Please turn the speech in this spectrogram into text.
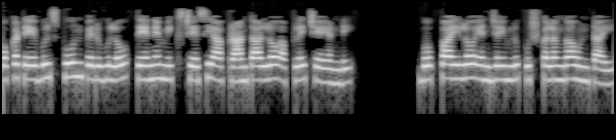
ఒక టేబుల్ స్పూన్ పెరుగులో తేనె మిక్స్ చేసి ఆ ప్రాంతాల్లో అప్లై చేయండి. బొప్పాయిలో ఎంజైమ్లు పుష్కలంగా ఉంటాయి.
